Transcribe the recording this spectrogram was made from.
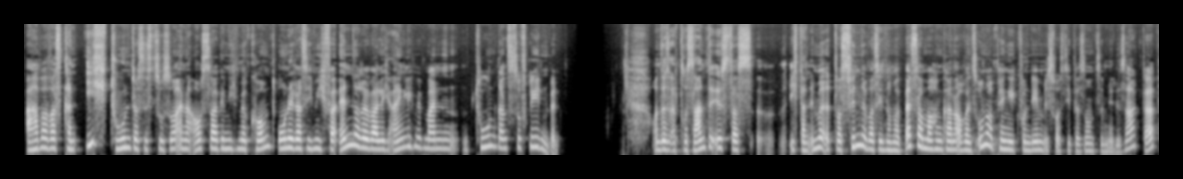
Aber was kann ich tun, dass es zu so einer Aussage nicht mehr kommt, ohne dass ich mich verändere, weil ich eigentlich mit meinem Tun ganz zufrieden bin? Und das Interessante ist, dass äh, ich dann immer etwas finde, was ich nochmal besser machen kann, auch wenn es unabhängig von dem ist, was die Person zu mir gesagt hat.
